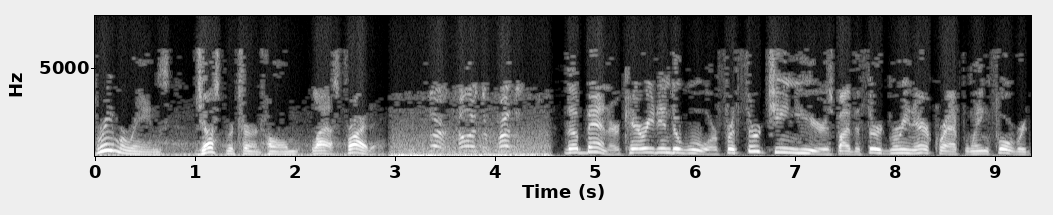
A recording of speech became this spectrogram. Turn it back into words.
three Marines just returned home last Friday. Sir, colors are present. The banner carried into war for 13 years by the 3rd Marine Aircraft Wing forward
